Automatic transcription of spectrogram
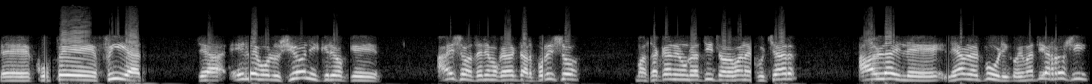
eh, Coupé Fiat, o sea, es la evolución y creo que a eso nos tenemos que adaptar. Por eso, Mazacán en un ratito lo van a escuchar, habla y le, le habla al público. Y Matías Rossi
